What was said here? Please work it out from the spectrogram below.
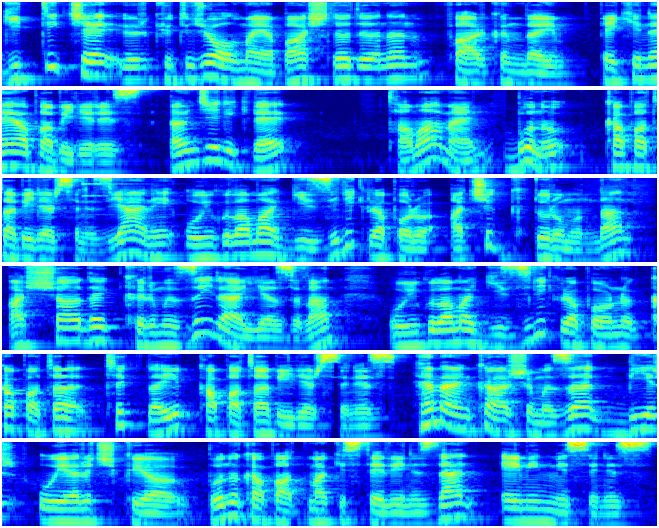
Gittikçe ürkütücü olmaya başladığının farkındayım. Peki ne yapabiliriz? Öncelikle tamamen bunu kapatabilirsiniz. Yani uygulama gizlilik raporu açık durumundan aşağıda kırmızıyla yazılan uygulama gizlilik raporunu kapata tıklayıp kapatabilirsiniz. Hemen karşımıza bir uyarı çıkıyor. Bunu kapatmak istediğinizden emin misiniz?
